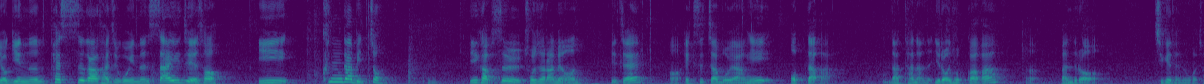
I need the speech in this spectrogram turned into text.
여기 있는 패스가 가지고 있는 사이즈에서 이 큰 값 있죠? 이 값을 조절하면 이제 어, X자 모양이 없다가 나타나는 이런 효과가 어, 만들어지게 되는 거죠.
